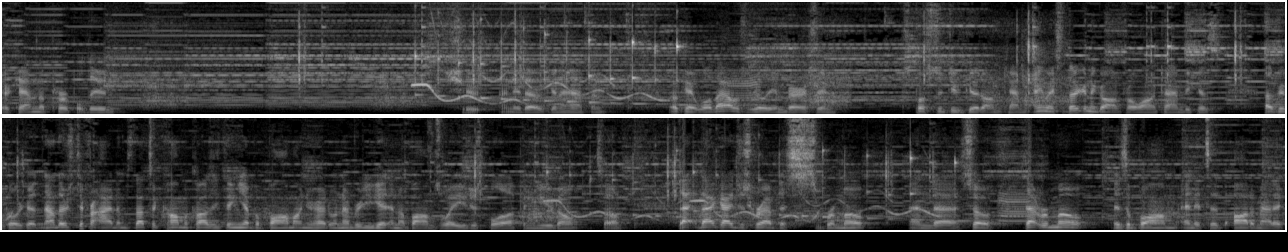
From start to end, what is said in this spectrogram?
Okay, I'm the purple dude. Shoot, I knew that was going to happen. Okay, well that was really embarrassing. supposed to do good on camera. Anyway, so they're gonna go on for a long time because other people are good. Now there's different items. That's a kamikaze thing. You have a bomb on your head. Whenever you get in a bomb's way, you just blow up and you don't. So that that guy just grabbed a remote, and uh, so that remote is a bomb, and it's an automatic,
